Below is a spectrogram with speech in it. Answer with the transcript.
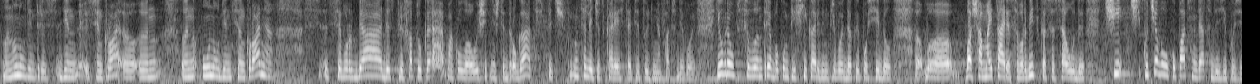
în unul dintre, din sincro- uh, în, în unul din sincroane se se vorbea despre faptul că a, acolo au ieșit niște drogați, deci înțelegeți care este atitudinea față de voi. Eu vreau să vă întreb acum pe fiecare dintre voi, dacă e posibil, uh, uh, așa mai tare să vorbiți ca să se audă, ce, ce, cu ce vă ocupați în viața de zi cu zi?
